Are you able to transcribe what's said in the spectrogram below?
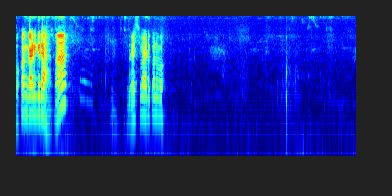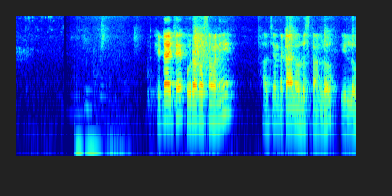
ముఖం కడిగిరా? బ్రష్ పట్టుకొని పో. ఇటు అయితే కూర కోసమని అల్చింతకాయలు ఒలుస్తాను ఇల్లు.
